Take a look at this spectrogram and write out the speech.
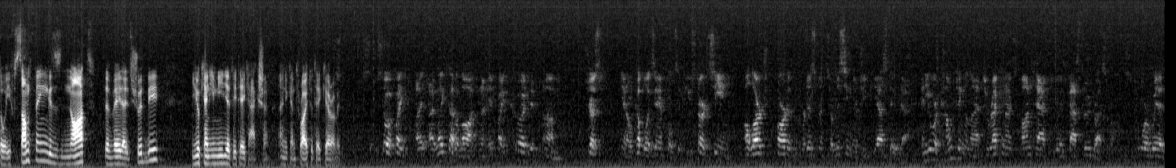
So if something is not the way that it should be, you can immediately take action and you can try to take care of it. So if I, I, I like that a lot, and if I could, um, just, you know, a couple examples. If you start seeing a large part of the participants are missing their GPS data, and you were counting on that to recognize contact with fast food restaurants or with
